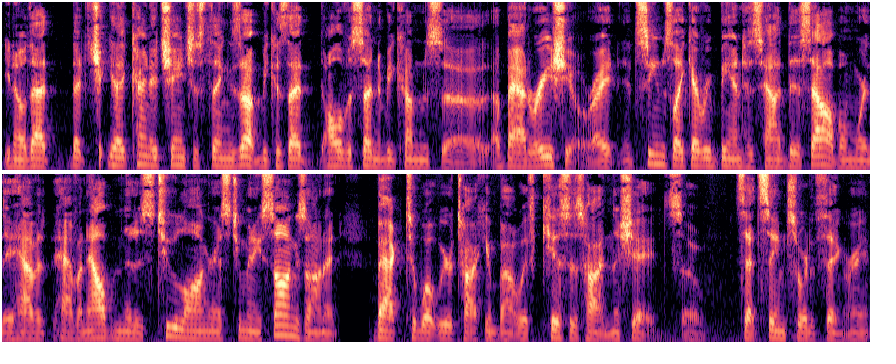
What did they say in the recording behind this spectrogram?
you know that that, that kind of changes things up because that all of a sudden it becomes uh, a bad ratio, right? It seems like every band has had this album where they have have an album that is too long or has too many songs on it. Back to what we were talking about with Kiss's Hot in the Shade," so it's that same sort of thing, right?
